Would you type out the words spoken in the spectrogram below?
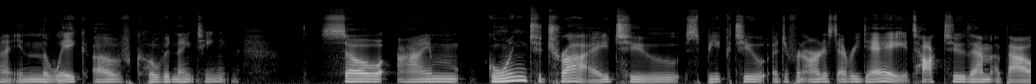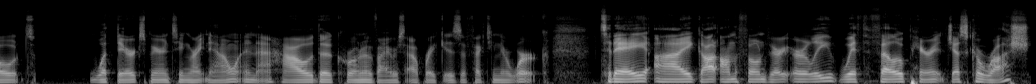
uh, in the wake of COVID 19. So I'm going to try to speak to a different artist every day, talk to them about what they're experiencing right now and how the coronavirus outbreak is affecting their work. Today, I got on the phone very early with fellow parent Jessica Rush.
